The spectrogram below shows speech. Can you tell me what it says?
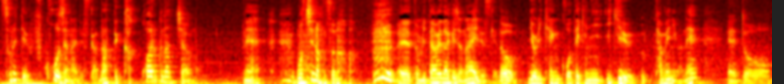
それって不幸じゃないですか。だってかっこ悪くなっちゃうもん。ね。もちろんその えと見た目だけじゃないですけどより健康的に生きるためにはねえっ、ー、と、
